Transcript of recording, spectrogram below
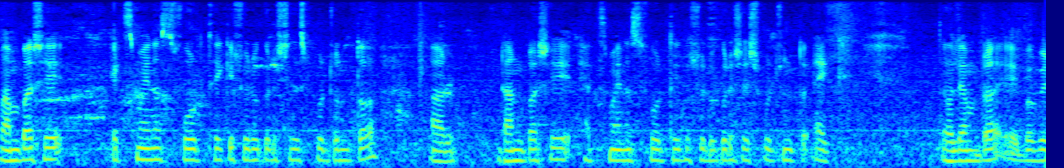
বাম পাশে এক্স মাইনাস ফোর থেকে শুরু করে শেষ পর্যন্ত আর ডান পাশে এক্স মাইনাস ফোর থেকে শুরু করে শেষ পর্যন্ত এক। তাহলে আমরা এভাবে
